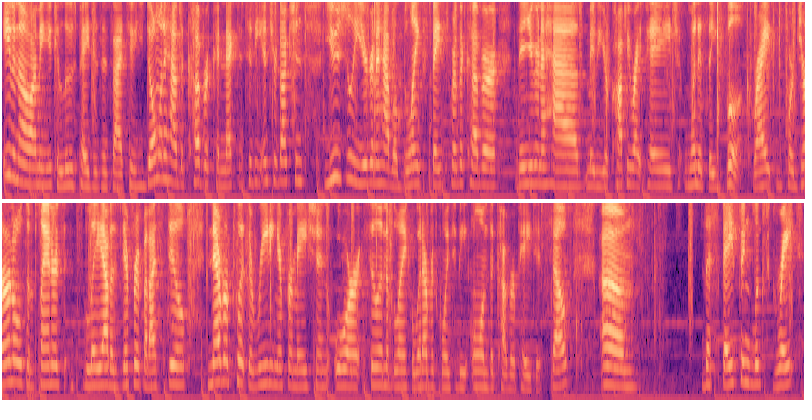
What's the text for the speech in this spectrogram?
even though, I mean, you can lose pages inside too, you don't want to have the cover connected to the introduction. Usually you're going to have a blank space for the cover. Then you're going to have maybe your copyright page when it's a book, right? For journals and planners, its layout is different, but I still never put the reading information or fill in the blank or whatever it's going to be on the cover page itself. Um, the spacing looks great.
